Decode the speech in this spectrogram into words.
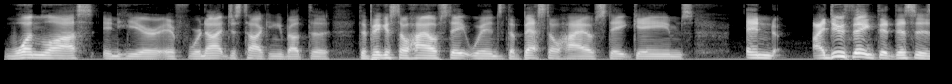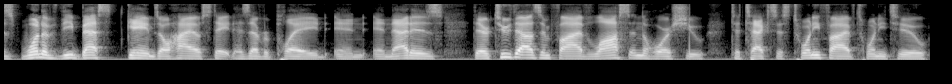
one loss in here if we're not just talking about the the biggest Ohio State wins, the best Ohio State games. And I do think that this is one of the best games Ohio State has ever played and and that is their 2005 loss in the horseshoe to Texas 25-22.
